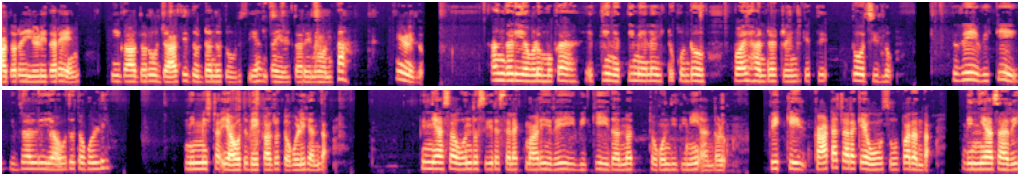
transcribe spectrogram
ಆದರೂ ಹೇಳಿದರೆ ಈಗಾದರೂ ಜಾಸ್ತಿ ದುಡ್ಡನ್ನು ತೋರಿಸಿ ಅಂತ ಹೇಳ್ತಾರೇನು ಅಂತ ಹೇಳಿದ್ಲು. ಅಂಗಡಿಯವಳು ಮುಖ ಎತ್ತಿ ನೆತ್ತಿ ಮೇಲೆ ಇಟ್ಟುಕೊಂಡು ಫೈವ್ ಹಂಡ್ರೆಡ್ ರೇಂಜ್ಗೆ ತೋರಿಸಿದ್ಲು. ರೀ ವಿಕಿ ಇದರಲ್ಲಿ ಯಾವುದು ತಗೊಳ್ಳಿ? ನಿಮ್ಮಿಷ್ಟ ಯಾವುದು ಬೇಕಾದರೂ ತಗೊಳ್ಳಿ ಅಂದ. ವಿನ್ಯಾಸ ಒಂದು ಸೀರೆ ಸೆಲೆಕ್ಟ್ ಮಾಡಿ, ರೀ ವಿಕಿ ಇದನ್ನು ತಗೊಂಡಿದ್ದೀನಿ ಅಂದಳು. ವಿಕ್ಕಿ ಕಾಟಾಚಾರಕ್ಕೆ ಓ ಸೂಪರ್ ಅಂದ. ವಿನ್ಯಾಸ ರೀ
